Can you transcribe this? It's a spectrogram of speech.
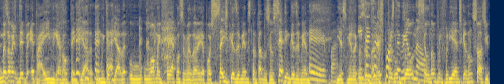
Mas ao mesmo tempo, epá, é inegável que tem piada, tem muita piada. O, o homem foi à conservadora e após seis casamentos, tratado do seu sétimo casamento, Epá. e a senhora da conservadora perguntou dele, se ele não preferia antes cartão de sócio.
